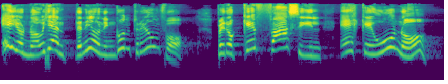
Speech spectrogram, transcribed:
Ellos no habían tenido ningún triunfo. Pero qué fácil es que uno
